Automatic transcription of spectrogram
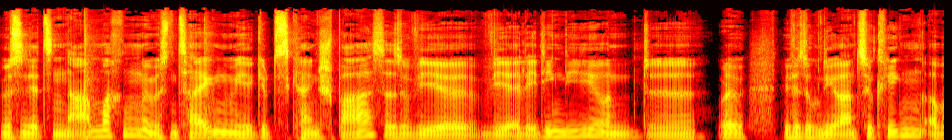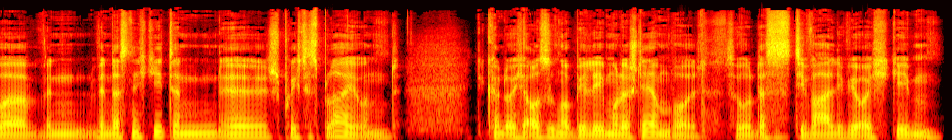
müssen jetzt einen Namen machen, wir müssen zeigen, hier gibt es keinen Spaß, also wir, wir erledigen die und äh, oder wir versuchen die ranzukriegen, aber wenn, wenn das nicht geht, dann äh, spricht das Blei und ihr könnt euch aussuchen, ob ihr leben oder sterben wollt. So, das ist die Wahl, die wir euch geben.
